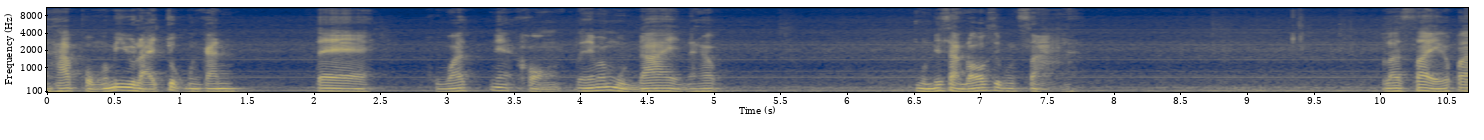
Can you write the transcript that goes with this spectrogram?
นะครับ ผมก็มีอยู่หลายจุกเหมือนกัน แต่ผมว่าเนี่ยของตัวนี้มันหมุนได้นะครับ หมุนได้360องศาเราใส่เข้าไป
